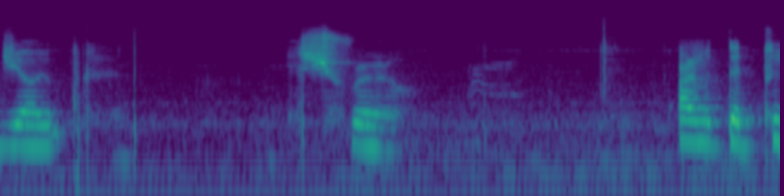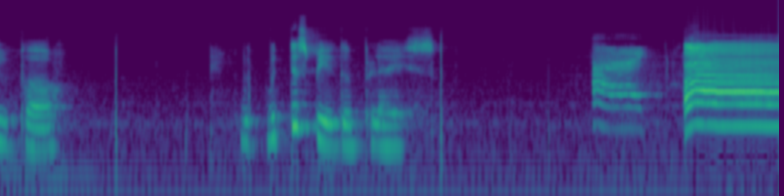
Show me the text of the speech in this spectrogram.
joke. It's true. I'm a good pooper. Would, would this be a good place? Ah!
